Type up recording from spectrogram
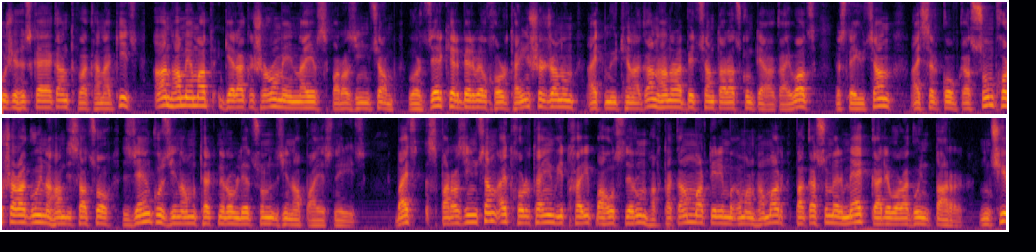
ուժի հսկայական թվականակից, անհամեմատ գերակշռում էին նաև սպառազինությամբ, որ ձեռք էր բերվել խորհրդային շրջանում այդ միութենական հանրապետության տարածքում տեղակայված, ըստ էության, այսօր Կովկասում խոշորագույնը հանդիսացող զենք ու զինամթերքներով լեցուն զինապահեսներից բայց սպառազինության այդ խորհրդային վիթխարի պահոցներում հաղթական մարտերի մղման համար պակասում էր մեկ կարևորագույն տառ, ինչի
